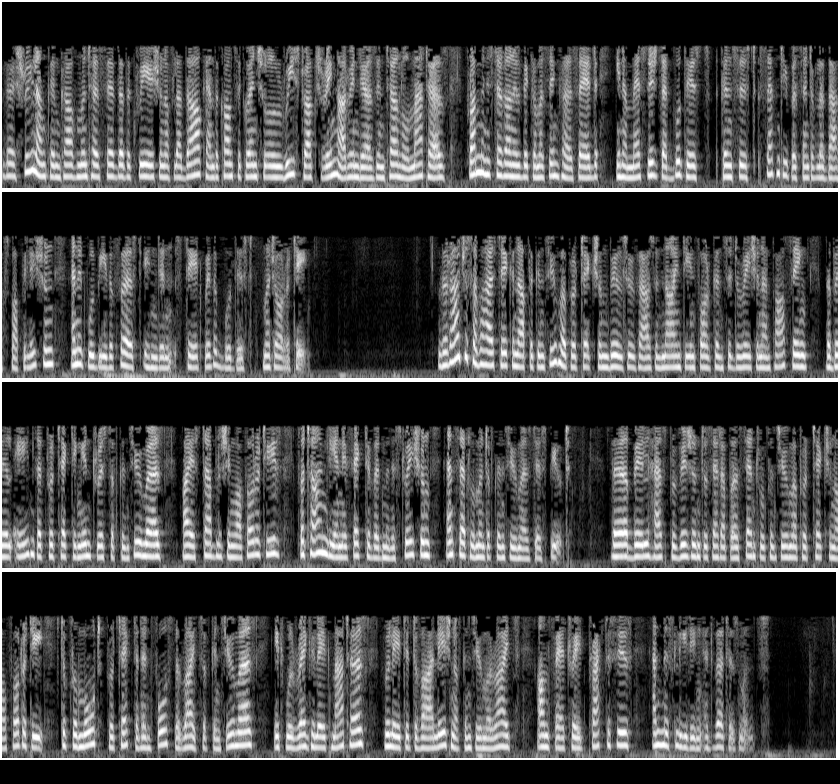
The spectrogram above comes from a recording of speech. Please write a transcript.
The Sri Lankan government has said that the creation of Ladakh and the consequential restructuring are India's internal matters. Prime Minister Ranil Wickremesinghe said in a message that Buddhists consist 70% of Ladakh's population and it will be the first Indian state with a Buddhist majority. The Rajya Sabha has taken up the Consumer Protection Bill 2019 for consideration and passing. The bill aims at protecting interests of consumers by establishing authorities for timely and effective administration and settlement of consumers' dispute. The bill has provision to set up a central consumer protection authority to promote, protect and enforce the rights of consumers. It will regulate matters related to violation of consumer rights, unfair trade practices and misleading advertisements.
